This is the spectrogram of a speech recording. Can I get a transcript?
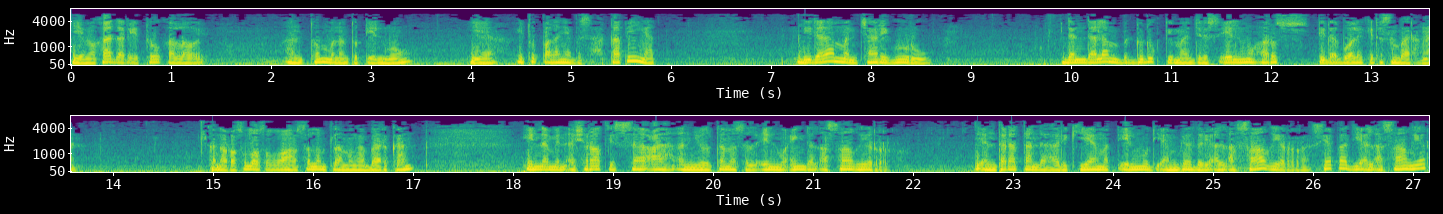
Ya maka dari itu kalau antum menuntut ilmu, ya, itu palanya besar. Tapi ingat, di dalam mencari guru dan dalam berduduk di majelis ilmu harus tidak boleh kita sembarangan. Karena Rasulullah SAW telah mengabarkan, Inna min asyratis sa'ah an yultamas al-ilmu inda al-asagir. Di antara tanda hari kiamat ilmu diambil dari al-asagir. Siapa di al-asagir?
